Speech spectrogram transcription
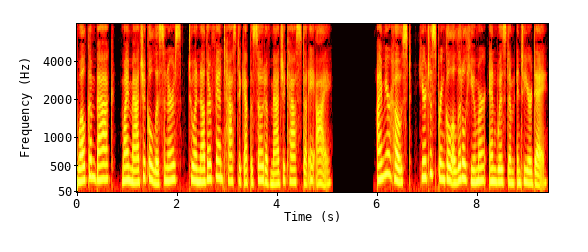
Welcome back, my magical listeners, to another fantastic episode of Magicast.ai. I'm your host, here to sprinkle a little humor and wisdom into your day.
